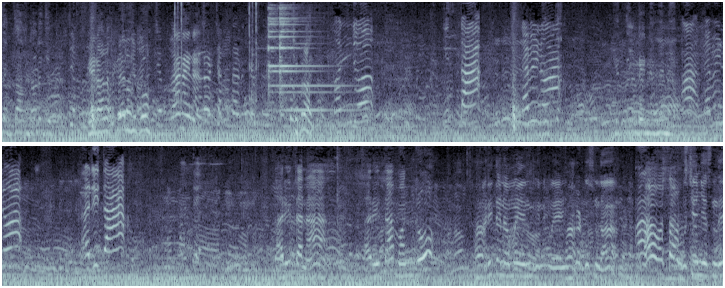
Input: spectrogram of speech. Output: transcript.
చెప్తా ఉంటాడో చెప్పు చెప్తాడు చెప్తాడు మంజు ఇత్త నవీను ఇంత అంటే నవీన ఆ, నవీను హరిత అంతే హరితనా హరిత మంజు హరిత అమ్మాయి ఇంటికాడికి వస్తుందా ఆ, వస్తా వచ్చి ఏం చేస్తుంది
